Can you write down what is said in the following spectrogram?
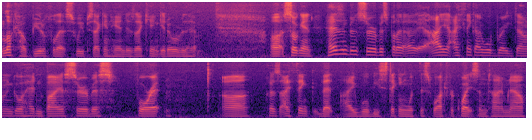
Look how beautiful that sweep second hand is. I can't get over that. Uh, so again, hasn't been serviced, but I, I, I think I will break down and go ahead and buy a service for it because I think that I will be sticking with this watch for quite some time now.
